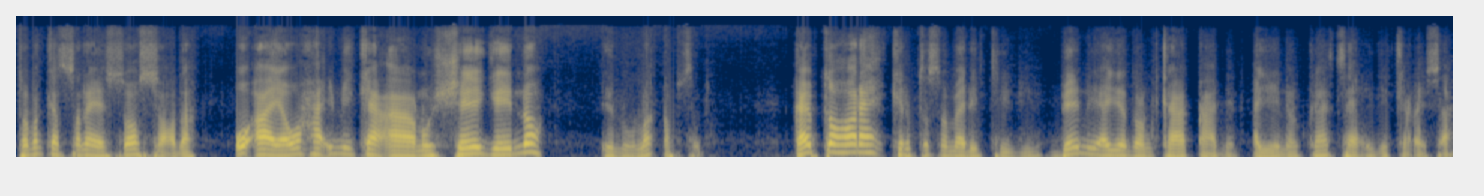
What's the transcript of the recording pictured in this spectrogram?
tobanka sano ee soo socda. U aya waxaa iminka aanu sheegayno inuu la qabsado qaybta hore kiribta somaali t v. Beni ayadoon kaa qaadin ayayna kaa saacidi karaysaa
